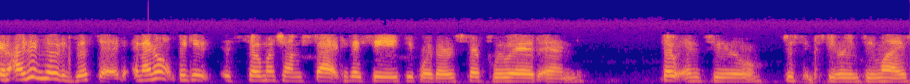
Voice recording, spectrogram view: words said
And I didn't know it existed. And I don't think it is so much on set because I see people where they're so fluid and so into just experiencing life.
